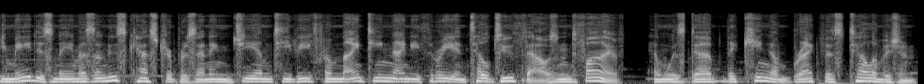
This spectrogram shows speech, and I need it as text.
He made his name as a newscaster presenting GMTV from 1993 until 2005, and was dubbed the King of Breakfast Television.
